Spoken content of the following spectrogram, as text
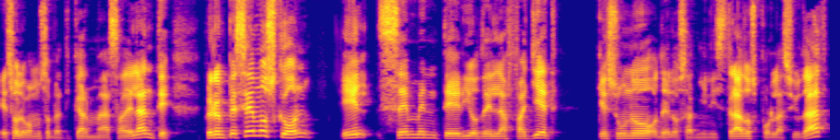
Eso lo vamos a platicar más adelante. Pero empecemos con el cementerio de Lafayette que es uno de los administrados por la ciudad,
